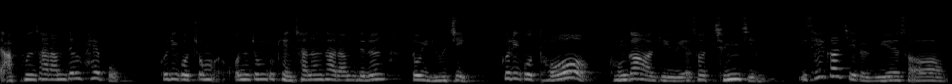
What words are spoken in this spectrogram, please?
아픈 사람들 회복 그리고 좀 어느 정도 괜찮은 사람들은 또 유지 그리고 더 건강하기 위해서 증진 이 세 가지를 위해서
